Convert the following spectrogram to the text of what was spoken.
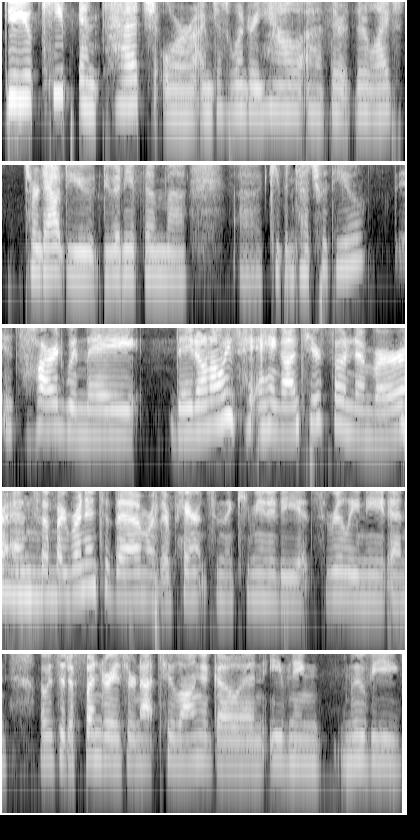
Do you keep in touch, or I'm just wondering how uh, their their lives turned out? Do you do any of them keep in touch with you? It's hard when they they don't always hang on to your phone number. Mm. And so if I mm. run into them or their parents in the community, it's really neat. And I was at a fundraiser not too long ago, an evening movie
